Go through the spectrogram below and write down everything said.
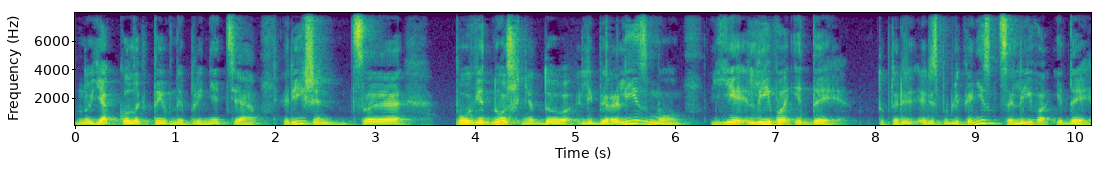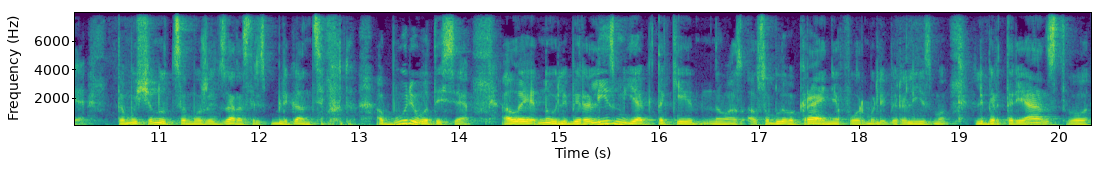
ну, як колективне прийняття рішень, це по відношенню до лібералізму є ліва ідея. Тобто республіканізм це ліва ідея, тому що ну це можуть зараз республіканці будуть обурюватися, але ну лібералізм, як такі, ну особливо крайня форма лібералізму, лібертаріанство,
